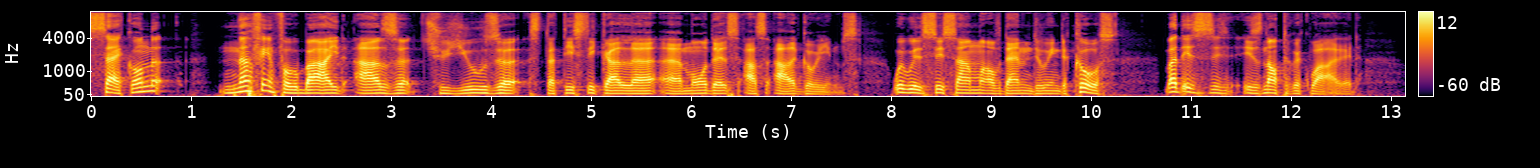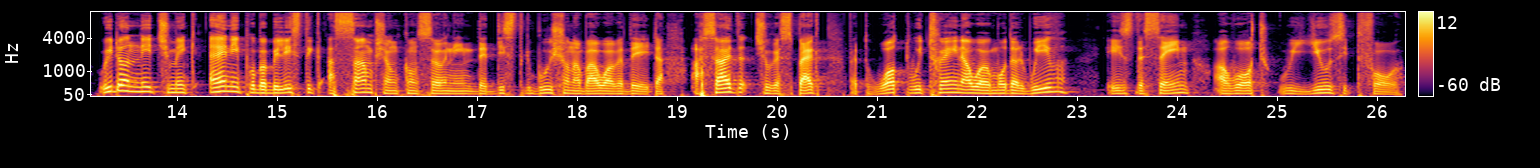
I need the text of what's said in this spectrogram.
Second, nothing forbids us to use statistical uh, models as algorithms. We will see some of them during the course, but this is not required. We don't need to make any probabilistic assumption concerning the distribution of our data, aside to respect that what we train our model with is the same as what we use it for.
